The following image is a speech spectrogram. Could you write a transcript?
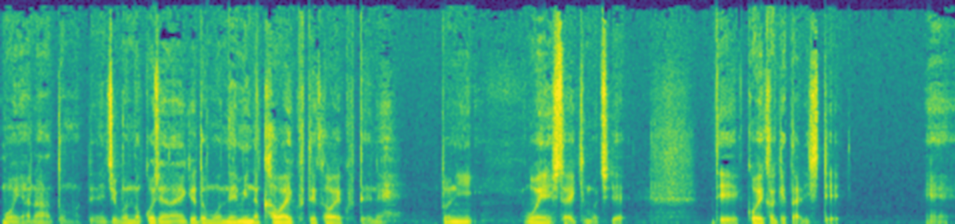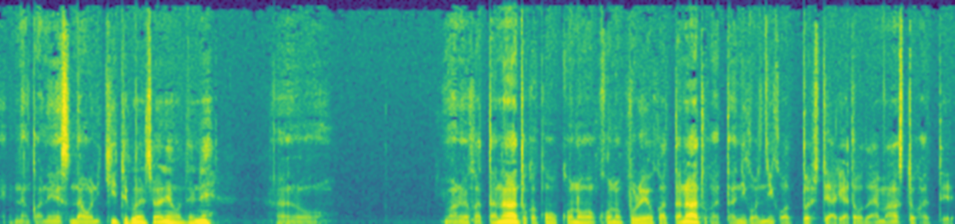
もんやなと思ってね。自分の子じゃないけどもねみんな可愛くて可愛くてね本当に応援したい気持ちでで声かけたりして、えー、なんかね素直に聞いてくれるんですよねほんでね。あの今の良かったなとかここのこのプレー良かったなとか言ったらニコニコっとしてありがとうございますとかって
